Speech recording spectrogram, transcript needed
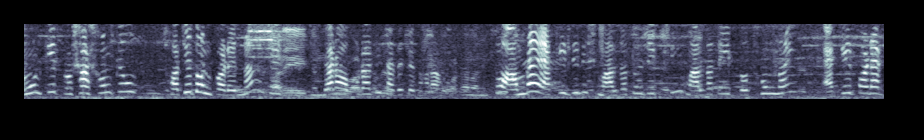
এমনকি প্রশাসনকেও সচেতন করেন না যে যারা অপরাধী তাদেরকে ধরা হোক। তো আমরা একই জিনিস মালদাতেও দেখছি। মালদাতে এই প্রথম নয়, একের পর এক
